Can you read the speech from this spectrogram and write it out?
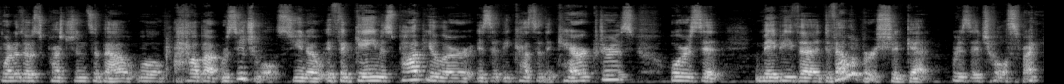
one of those questions about, well, how about residuals? You know, if a game is popular, is it because of the characters or is it maybe the developers should get residuals, right?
